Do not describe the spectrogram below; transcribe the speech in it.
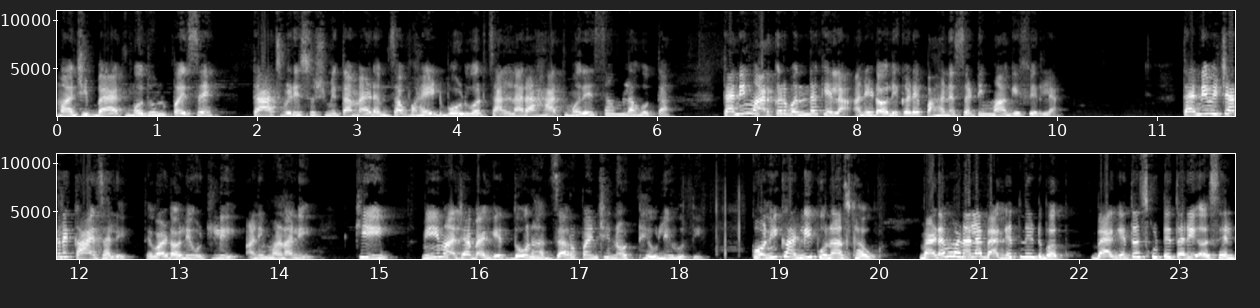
माझी बॅगमधून पैसे त्याच वेळी सुष्मिता मॅडमचा व्हाईट बोर्डवर चालणारा हात मध्ये थांबला होता. त्यांनी मार्कर बंद केला आणि डॉलीकडे पाहण्यासाठी मागे फिरल्या. त्यांनी विचारले काय झाले? तेव्हा डॉली उठली आणि म्हणाली की मी माझ्या बॅगेत दोन हजार रुपयांची नोट ठेवली होती. कोणी काढली कुणास ठाऊक? मॅडम म्हणाल्या बॅगेत नीट बघ. बॅगेतच कुठेतरी असेल.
